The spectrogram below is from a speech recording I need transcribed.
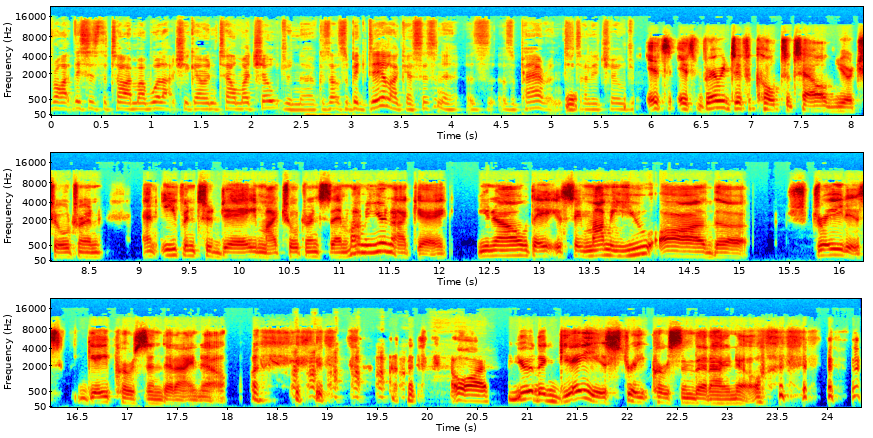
right, this is the time I will actually go and tell my children now? Because that's a big deal, I guess, isn't it, as, as a parent to tell your children? It's, it's very difficult to tell your children. And even today, my children say, Mommy, you're not gay. You know, they say, Mommy, you are the straightest gay person that I know. or you're the gayest straight person that I know.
